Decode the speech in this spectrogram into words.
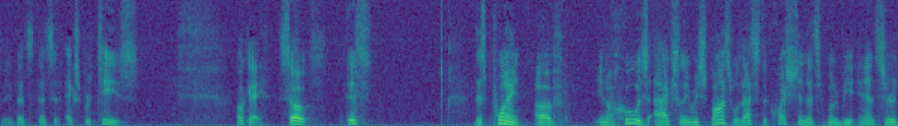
See, that's, that's an expertise. Okay, so this, this point of, you know, who is actually responsible, that's the question that's going to be answered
